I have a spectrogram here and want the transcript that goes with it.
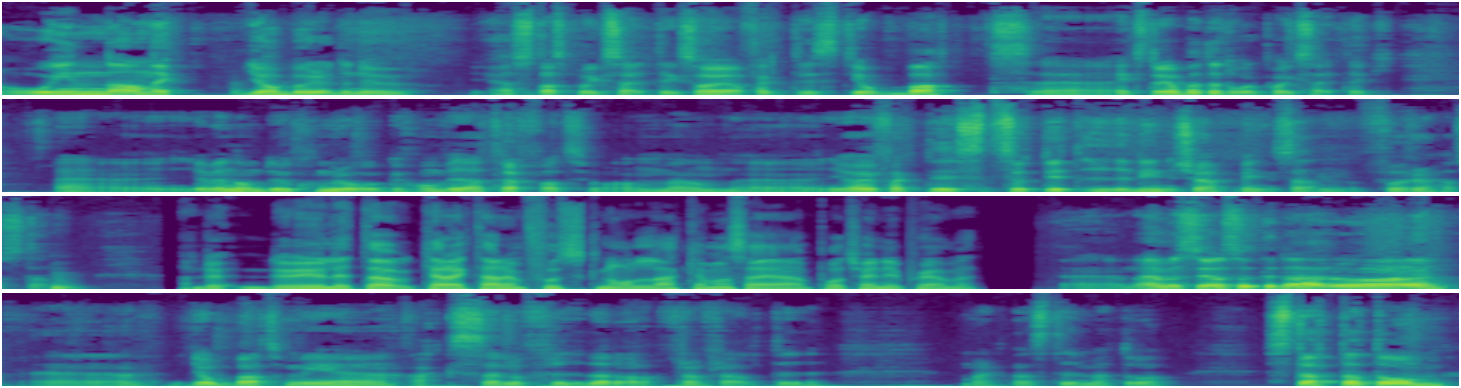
Och innan jag började nu i höstas på Excitec så har jag faktiskt jobbat, extrajobbat ett år på Excitec. Eh, jag vet inte om du kommer ihåg om vi har träffats Johan, men eh, jag har ju faktiskt suttit i Linköping sedan förra hösten. Du, du är ju lite av karaktären fusknolla kan man säga på traineeprogrammet. Eh, nej men så jag har suttit där och eh, jobbat med Axel och Frida då framförallt i marknadsteamet och stöttat dem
